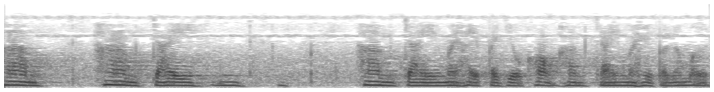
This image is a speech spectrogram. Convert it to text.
ห้าม ห้ามใจ ห้ามใจไม่ให้ไปเกี่ยวข้อง ห้ามใจไม่ให้ไปละเมิด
